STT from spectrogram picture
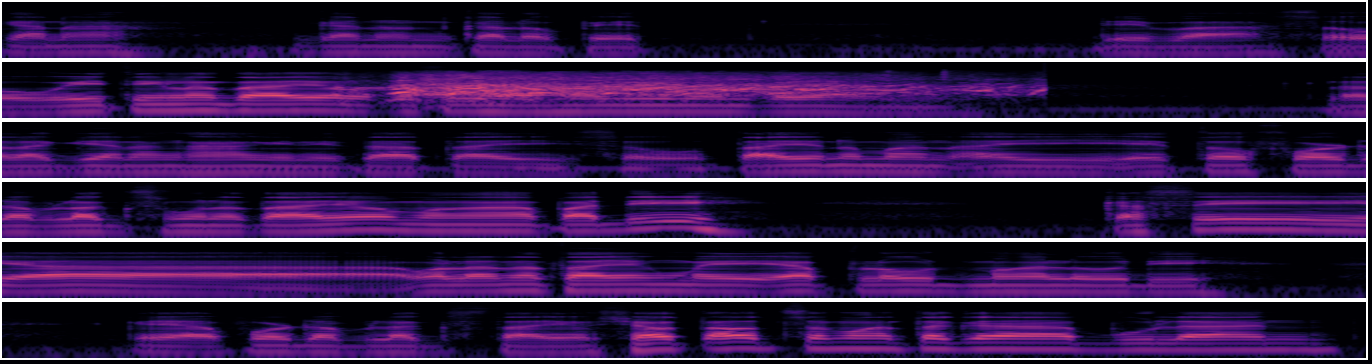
ka na. Ganon kalupit. 'Di ba? So waiting lang tayo kasi hahanginan pa 'yan. Lalagyan ng hangin ni tatay. So tayo naman ay ito for the vlogs muna tayo mga padi. Kasi ah, wala na tayong may upload mga lodi. Kaya for the vlogs tayo. Shout out sa mga taga Bulan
